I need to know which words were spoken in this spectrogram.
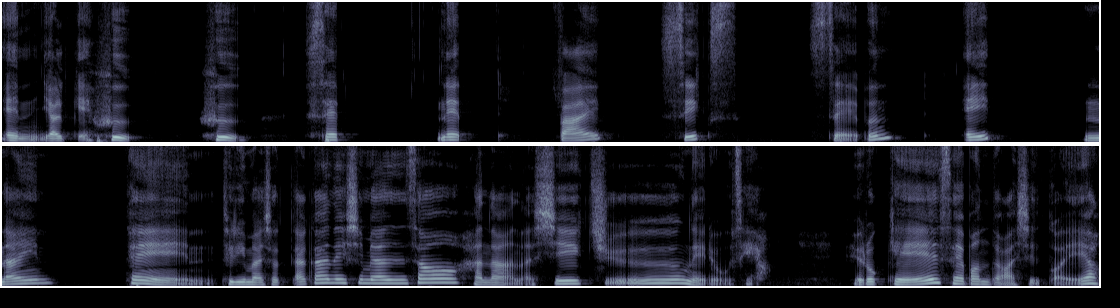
앤 10개 후, 후, 셋, 넷, 5, 6, seven, eight, nine, ten. 들이마셨다가 내쉬면서 하나하나씩 쭉 내려오세요. 이렇게 세 번 더 하실 거예요.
